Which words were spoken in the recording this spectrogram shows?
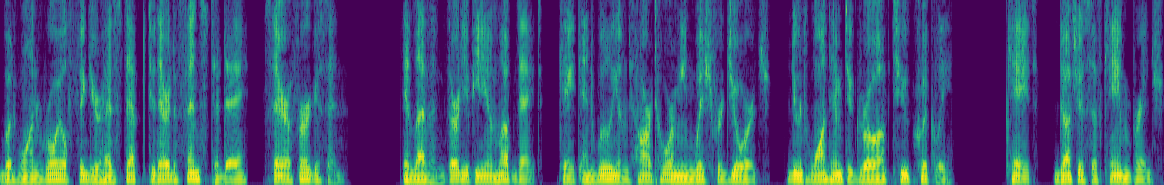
But one royal figure has stepped to their defense today, Sarah Ferguson. 11.30 p.m. Update, Kate and William's heartwarming wish for George, don't want him to grow up too quickly. Kate, Duchess of Cambridge,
